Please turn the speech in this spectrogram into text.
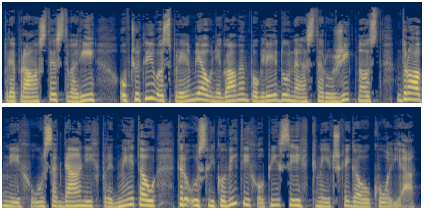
Preproste stvari občutljivo spremlja v njegovem pogledu na starožitnost drobnih vsakdanjih predmetov ter v slikovitih opisih kmečkega okolja.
